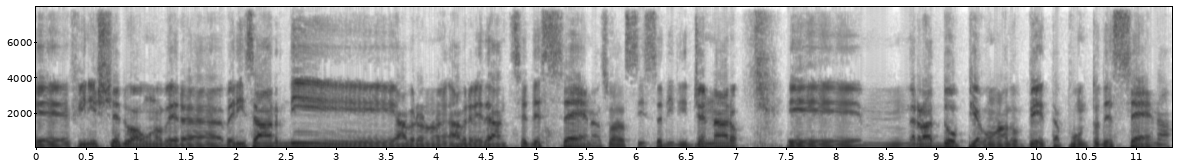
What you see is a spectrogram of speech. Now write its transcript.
eh, finisce 2-1 per, per, i sardi aprono, apre le danze De Sena su assist di Di Gennaro e mh, mm, raddoppia con una doppietta appunto De Sena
